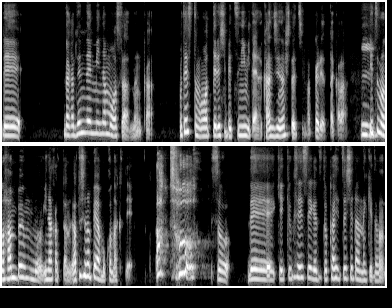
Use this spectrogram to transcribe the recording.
でだから全然みんなもうさなんかテストも終わってるし別にみたいな感じの人たちばっかりだったから、うん、いつもの半分もいなかったので私のペアも来なくて。あそう。そう。で結局先生がずっと解説してたんだけど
